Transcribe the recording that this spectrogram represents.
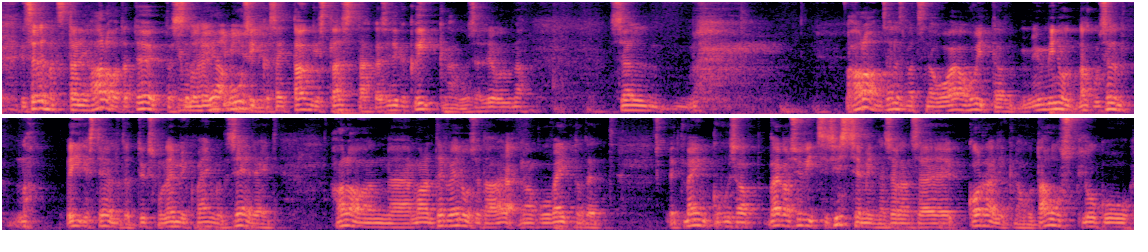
et selles mõttes ta oli Halo, ta töötas, seal oli hea muusika, said tangist lasta, aga see oli ka kõik nagu seal ju noh, seal. Halo on selles mõttes nagu väga huvitav, minu nagu selles noh, õigesti öeldud, et üks mu lemmikmängude seeriaid. Halo on, ma olen terve elu seda nagu väitnud, et, et mäng, kuhu saab väga süvitsi sisse minna, seal on see korralik nagu taustlugu,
